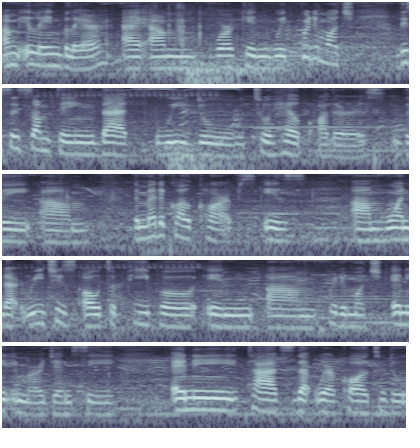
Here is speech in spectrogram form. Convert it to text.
I'm Elaine Blair. I am working with pretty much this is something that we do to help others. The um, the medical corps is um, one that reaches out to people in um, pretty much any emergency, any tasks that we're called to do.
